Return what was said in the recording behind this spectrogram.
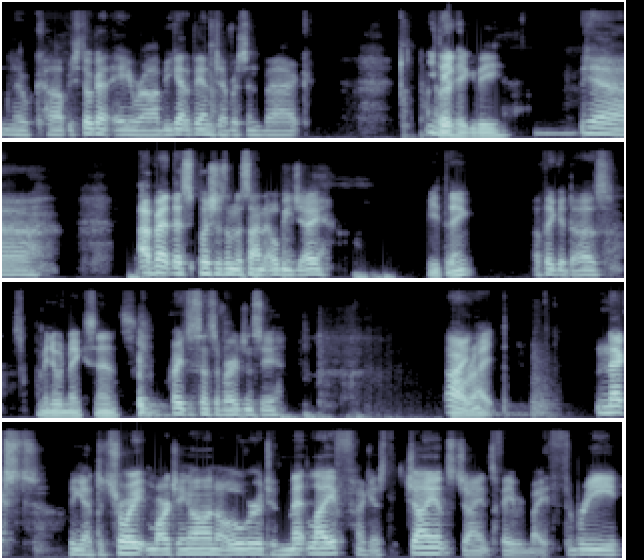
No Kupp. You still got A Rob. You got Van Jefferson back. You Tyler think? Higbee. Yeah. I bet this pushes them to sign OBJ. You think? I think it does. I mean, it would make sense. Creates a sense of urgency. All right. Next, We got Detroit marching on over to MetLife against the Giants. Giants favored by three.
